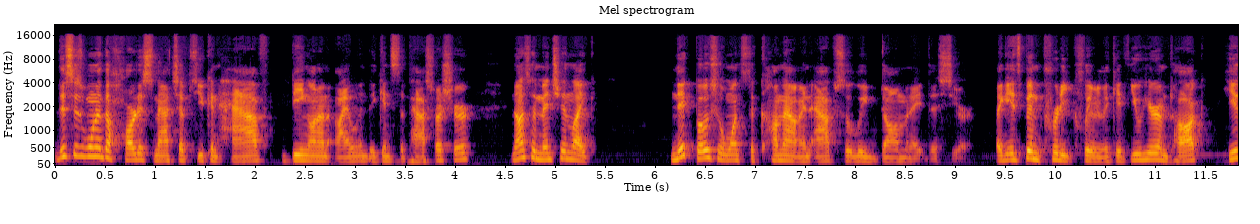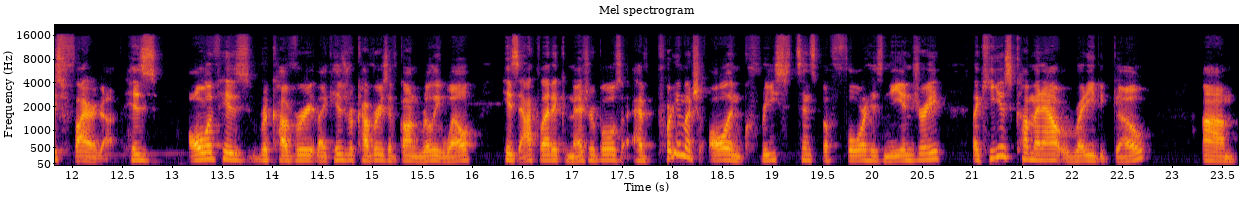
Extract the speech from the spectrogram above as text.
this is one of the hardest matchups you can have being on an island against the pass rusher. Not to mention like Nick Bosa wants to come out and absolutely dominate this year. Like it's been pretty clear. Like if you hear him talk, he is fired up. His all of his recovery, like his recoveries have gone really well. His athletic measurables have pretty much all increased since before his knee injury. Like he is coming out ready to go. Um,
